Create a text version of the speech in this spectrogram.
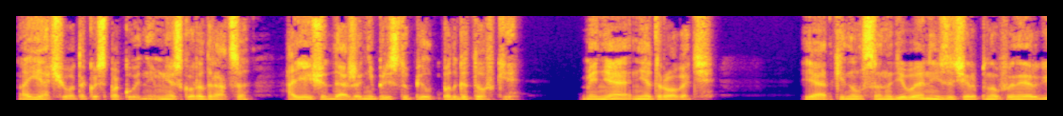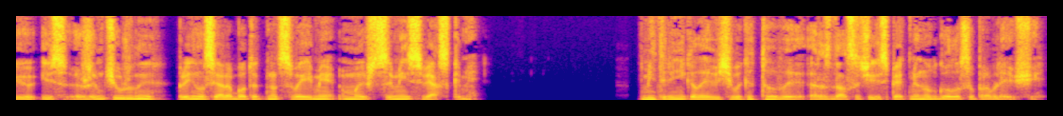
А я чего такой спокойный? Мне скоро драться, а я еще даже не приступил к подготовке. Меня не трогать. Я откинулся на диване и, зачерпнув энергию из жемчужины, принялся работать над своими мышцами и связками. «Дмитрий Николаевич, вы готовы?» — раздался через пять минут голос управляющий.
